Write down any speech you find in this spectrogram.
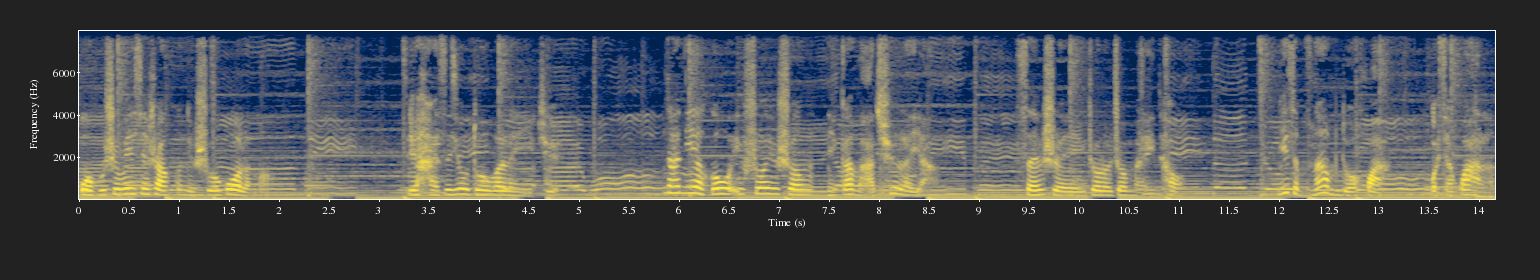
我不是微信上和你说过了吗？女孩子又多问了一句：“那你也和我一说一声，你干嘛去了呀？”三水皱了皱眉头：“你怎么那么多话？”我先挂了。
